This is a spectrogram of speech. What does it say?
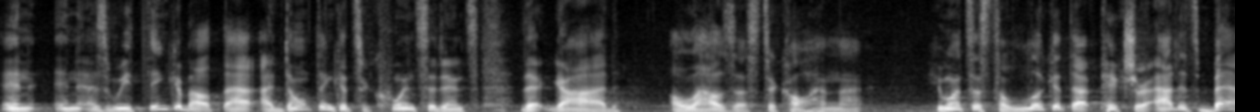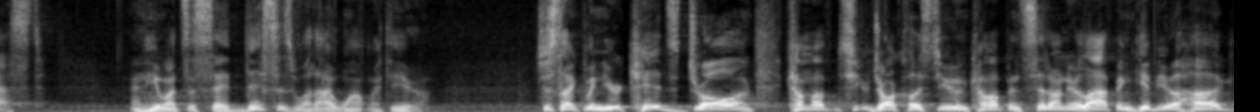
And, and as we think about that, I don't think it's a coincidence that God allows us to call him that. He wants us to look at that picture at its best, and he wants to say, This is what I want with you. Just like when your kids draw and come up, to, draw close to you and come up and sit on your lap and give you a hug,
